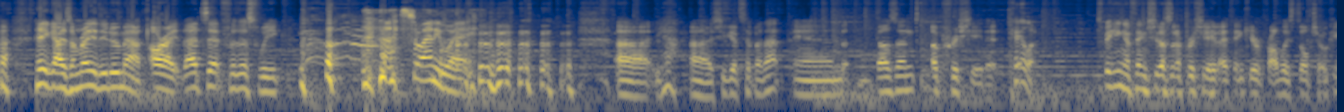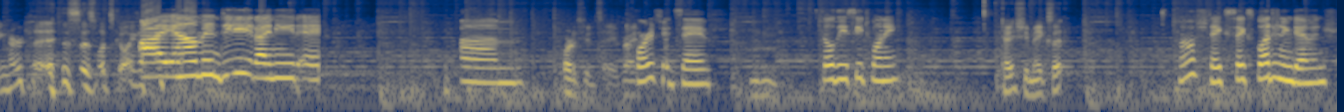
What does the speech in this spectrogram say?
hey guys, I'm ready to do math. All right, that's it for this week. so anyway, uh, yeah, uh, she gets hit by that and doesn't appreciate it. Kaylin, speaking of things she doesn't appreciate, I think you're probably still choking her. this is what's going on. I am indeed. I need a um Fortitude save, right? fortitude save. Mhm. Still DC 20. Okay, she makes it. Well, she takes six bludgeoning damage.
